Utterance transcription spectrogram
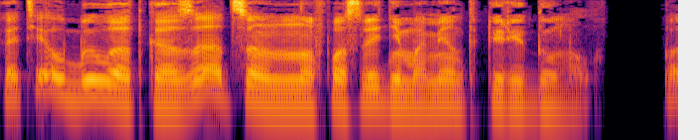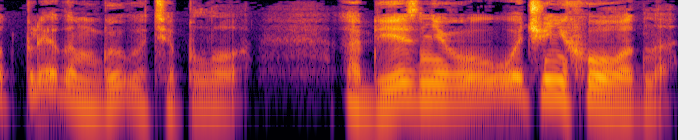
Хотел было отказаться, но в последний момент передумал. Под пледом было тепло, а без него очень холодно.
